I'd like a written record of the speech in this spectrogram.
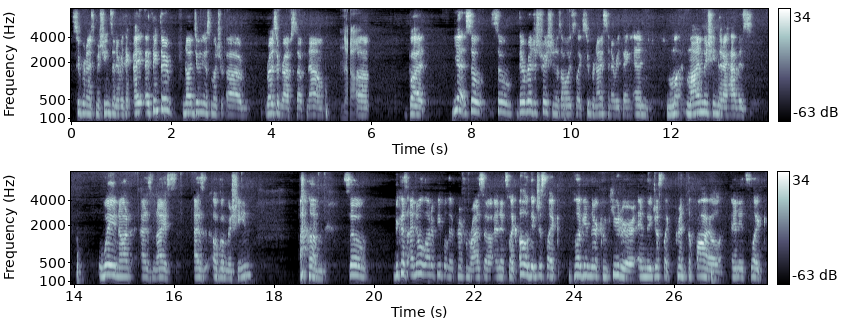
super nice machines and everything. I, I think they're not doing as much uh, risograph stuff now, no. uh, but yeah. So so their registration is always like super nice and everything, and my, my machine that I have is way not as nice as of a machine. Um, so because I know a lot of people that print from Riso, and it's like, oh, they just like plug in their computer and they just like print the file, and it's like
